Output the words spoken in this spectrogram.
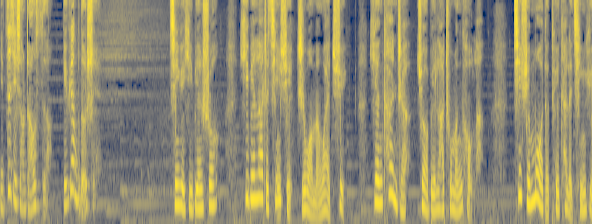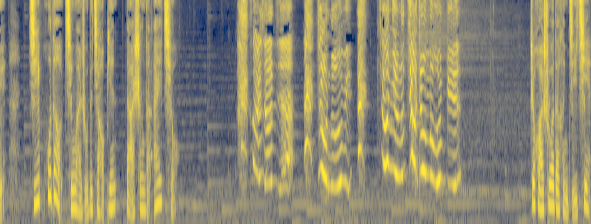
你自己想找死也怨不得谁。清月一边说，一边拉着清雪直往门外去，眼看着就要被拉出门口了。清雪蓦地推开了清月，急扑到秦婉如的脚边，大声的哀求：“二小姐，救奴婢，求你了，救救奴婢！”这话说的很急切，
